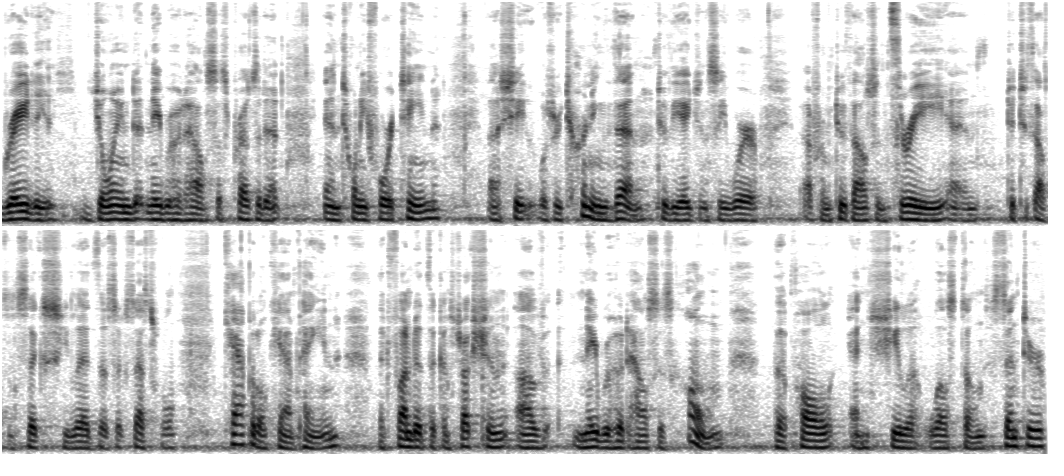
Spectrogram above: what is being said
Brady joined Neighborhood House as president in 2014. Uh, she was returning then to the agency where uh, from 2003 and to 2006 she led the successful capital campaign that funded the construction of Neighborhood House's home, the Paul and Sheila Wellstone Center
